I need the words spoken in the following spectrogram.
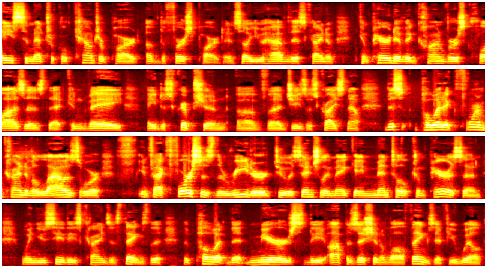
asymmetrical counterpart of the first part. And so you have this kind of comparative and converse clauses that convey a description of uh, Jesus Christ. Now, this poetic form kind of allows, or in fact forces the reader to essentially make a mental comparison when you see these kinds of things. The, the poet that mirrors the opposition of all things, if you will.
